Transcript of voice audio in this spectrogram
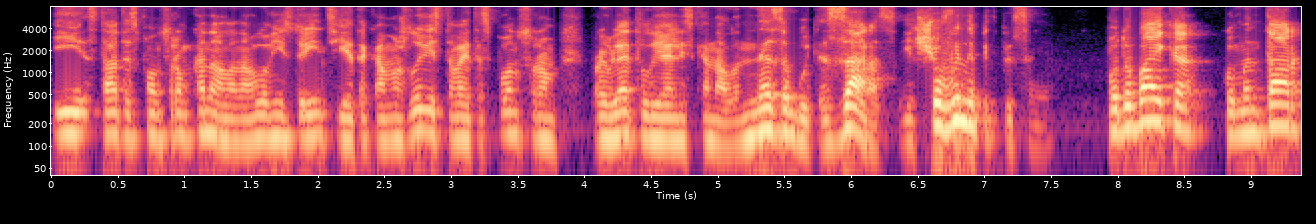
і стати спонсором каналу. На головній сторінці є така можливість. Ставайте спонсором, проявляйте лояльність каналу. Не забудьте зараз, якщо ви не підписані, вподобайка, коментар.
